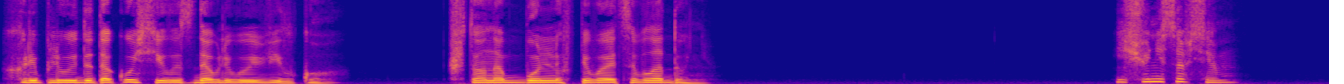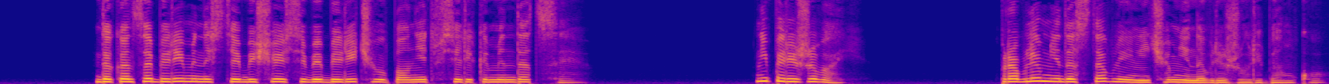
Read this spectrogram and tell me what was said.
Хриплю и до такой силы сдавливаю вилку, что она больно впивается в ладонь. Еще не совсем. До конца беременности обещаю себя беречь и выполнять все рекомендации. Не переживай. Проблем не доставлю и ничем не наврежу ребенку.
